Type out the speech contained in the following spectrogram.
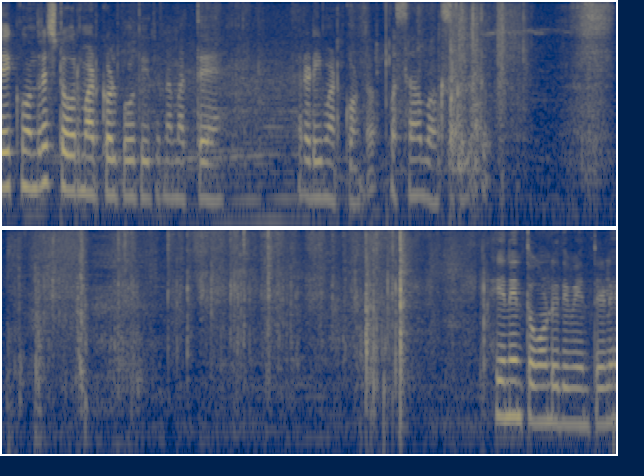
ಬೇಕು ಅಂದರೆ ಸ್ಟೋರ್ ಮಾಡ್ಕೊಳ್ಬೋದು, ಇದನ್ನು ಮತ್ತೆ ರೆಡಿ ಮಾಡಿಕೊಂಡು ಹೊಸ ಬಾಕ್ಸ್ಗಳದ್ದು. ಏನೇನು ತೊಗೊಂಡಿದ್ದೀವಿ ಅಂತೇಳಿ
